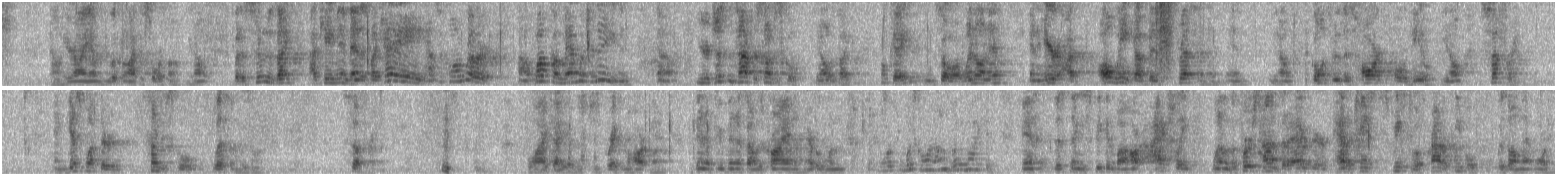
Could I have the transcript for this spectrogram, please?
now here I am looking like a sore thumb, you know. But as soon as I, I came in, man, it's like, hey, how's it going, brother? Uh, welcome, man, what's your name? And uh, you're just in time for Sunday school. You know, it's like, okay. And so I went on in, and here, I, all week I've been stressing and, and, you know, going through this hard ordeal, you know, suffering. And guess what their Sunday school lesson was on? Suffering. Boy, I tell you, it was just breaking my heart, man. Within a few minutes, I was crying, and everyone, what, what's going on, Brother Mike? And, man, this thing is speaking to my heart. I actually, one of the first times that I ever had a chance to speak to a crowd of people was on that morning.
